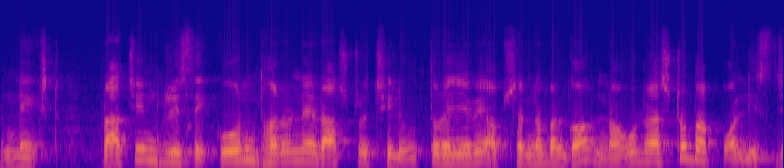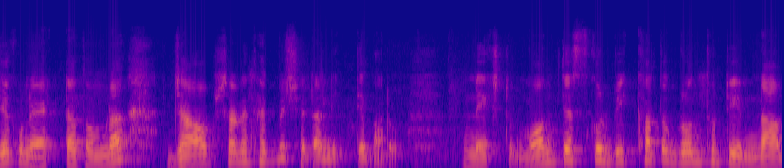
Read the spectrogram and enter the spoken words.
নেক্সট। প্রাচীন গ্রিসে কোন ধরনের রাষ্ট্র ছিল? উত্তরে যাবে অপশান নাম্বার গ, নগর রাষ্ট্র বা পলিস যে কোনো একটা তোমরা যা অপশানে থাকবে সেটা লিখতে পারো। নেক্সট মন্তেস্কুর বিখ্যাত গ্রন্থটির নাম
